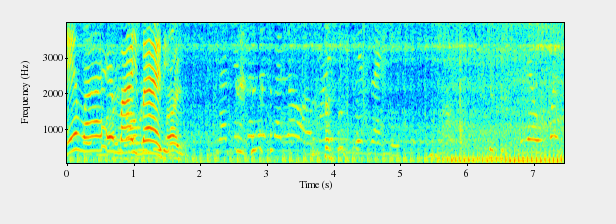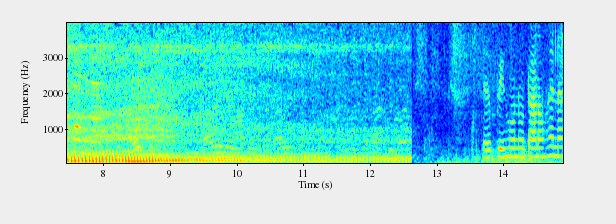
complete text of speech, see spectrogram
એ વાહ એ માય બારી. પીહુનું ટાણું હે ને,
